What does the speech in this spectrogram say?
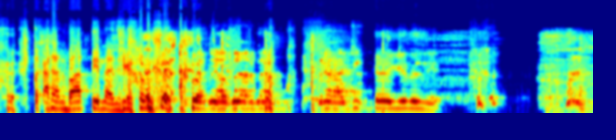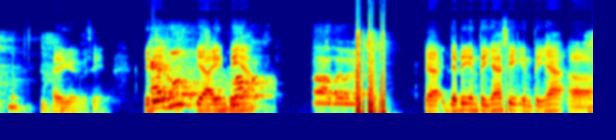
tekanan batin anjing kalau menurut gue. Iya benar benar. Benar anjing. Kayak gitu sih. Kayak gitu sih. Jadi Kayak dulu ya gua intinya per- Ah, benar-benar. ya jadi intinya sih intinya eh,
